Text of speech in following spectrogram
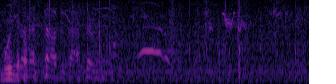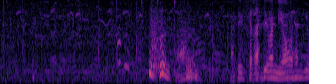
বহিলে খেলা কিবা নিয়ম আছে নেকি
